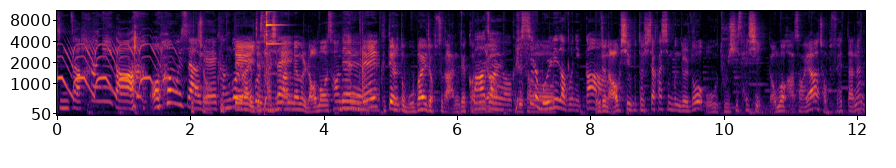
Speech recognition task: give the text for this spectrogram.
진짜 항의가 어마무시하게 간 걸로 그때 알고 이제 40만 있는데 명을 넘어선 네. 해인데 그때는 또 모바일 접수가 안 됐거든요. 맞아요. 그래서 PC로 몰리다 보니까 오전 9시부터 시작하신 분들도 오후 2시, 3시 넘어가서야 접수했다는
